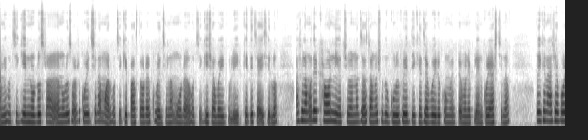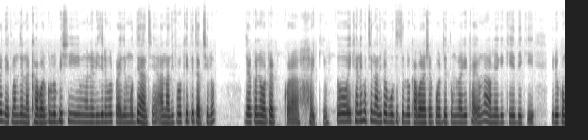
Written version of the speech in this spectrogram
আমি হচ্ছে গিয়ে নুডলস নুডলস অর্ডার করেছিলাম আর হচ্ছে গিয়ে পাস্তা অর্ডার করেছিলাম। ওরা হচ্ছে গিয়ে সবাই এগুলি খেতে চাইছিল। আসলে আমাদের খাওয়ার নিয়ত ছিল না জাস্ট আমরা শুধু ঘুরে ফিরে দেখে যাব এরকম একটা মানে প্ল্যান করে আসছিলাম। তো এখানে আসার পরে দেখলাম যে না, খাবারগুলো বেশি মানে রিজনেবল প্রাইজের মধ্যে আছে আর নাজিফাও খেতে চাচ্ছিলো, যার কারণে অর্ডার করা আর কি। তো এখানে হচ্ছে নাজিফা বলতেছিল খাবার আসার পর যে, তোমরা আগে খাইও না, আমি আগে খেয়ে দেখি কীরকম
